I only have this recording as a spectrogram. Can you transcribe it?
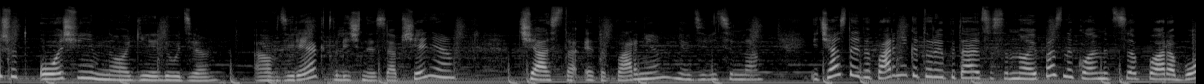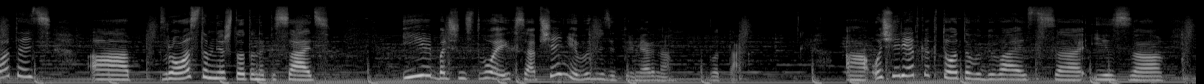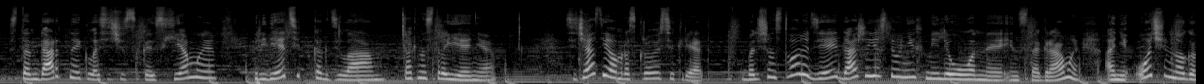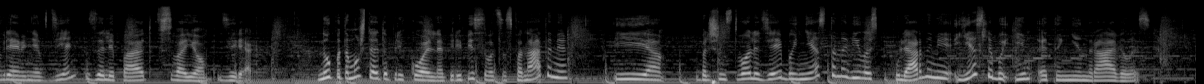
пишут очень многие люди а, в директ, в личные сообщения. Часто это парни, неудивительно. И часто это парни, которые пытаются со мной познакомиться, поработать, а, просто мне что-то написать. И большинство их сообщений выглядит примерно вот так. А, очень редко кто-то выбивается из а, стандартной классической схемы «Приветик, как дела? Как настроение?» Сейчас я вам раскрою секрет. Большинство людей, даже если у них миллионные инстаграмы, они очень много времени в день залипают в своем директ. Ну, потому что это прикольно, переписываться с фанатами, и большинство людей бы не становилось популярными, если бы им это не нравилось.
